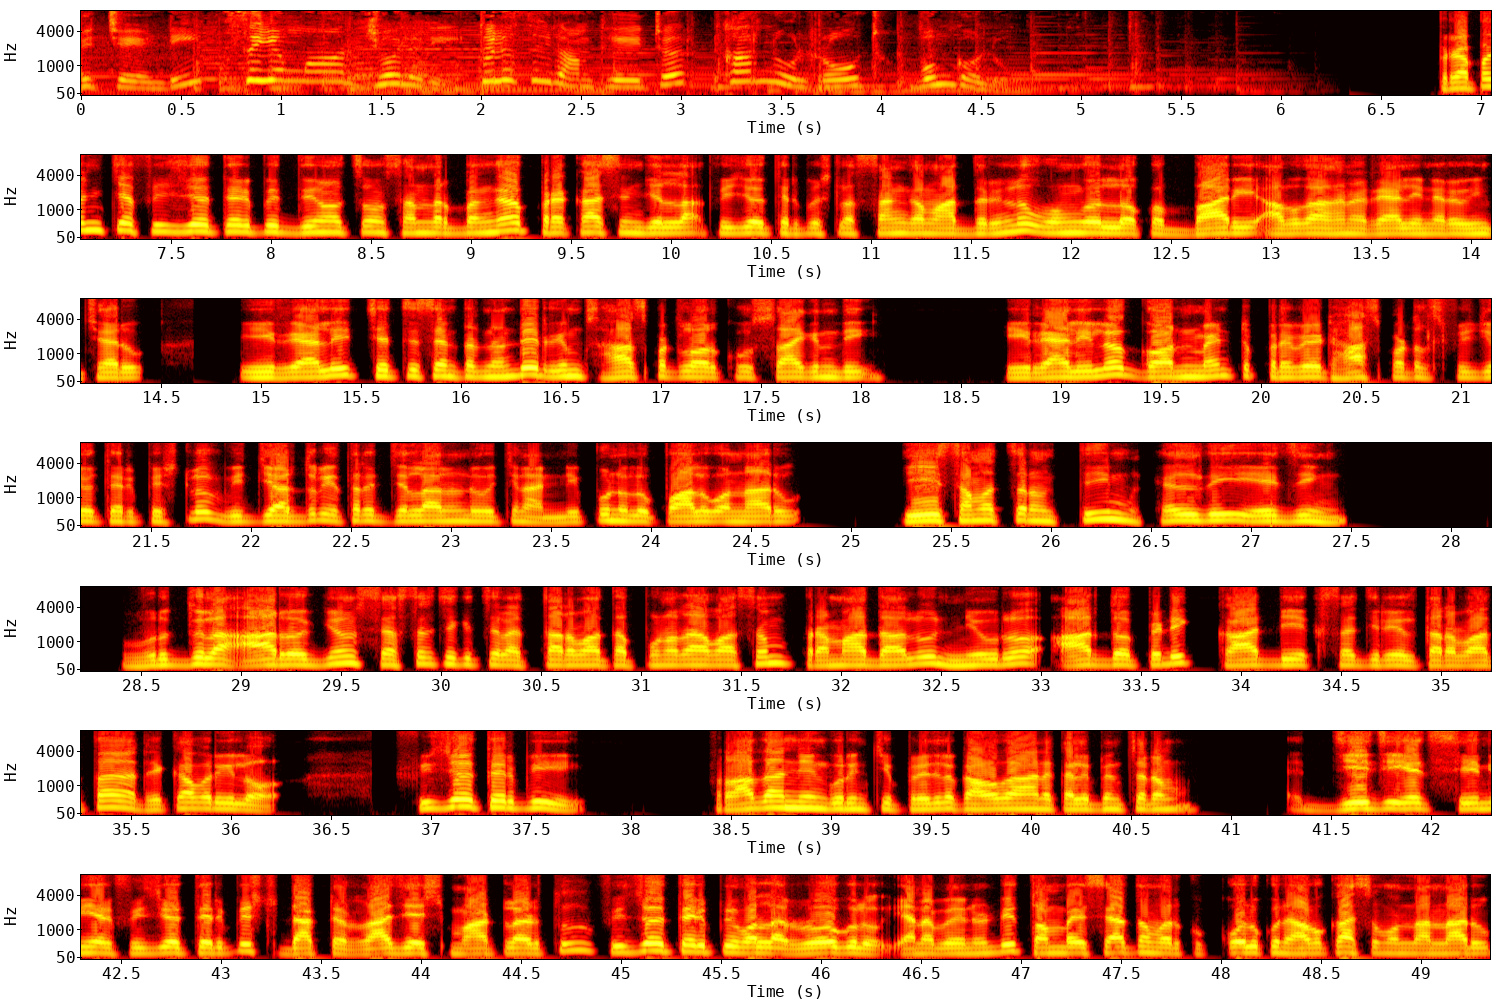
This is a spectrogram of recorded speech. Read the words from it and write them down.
విచ్చేయండి CMR jewellery Tulasiram theatre Kurnool road Ongole. ప్రపంచ physiotherapy దినోత్సవం సందర్భంగా ప్రకాశం జిల్లా ఫిజియోథెరపిస్టుల సంఘం ఆధ్వర్యంలో ఒంగోలులో ఒక భారీ అవగాహన ర్యాలీ నిర్వహించారు. ఈ ర్యాలీ చర్చి సెంటర్ నుండి రిమ్స్ హాస్పిటల్ వరకు సాగింది. ఈ ర్యాలీలో గవర్నమెంట్ ప్రైవేట్ హాస్పిటల్స్ ఫిజియోథెరపిస్టులు విద్యార్థులు ఇతర జిల్లాల నుండి వచ్చిన నిపుణులు పాల్గొన్నారు. ఈ సంవత్సరం థీమ్ హెల్దీ ఏజింగ్ వృద్ధుల ఆరోగ్యం శస్త్రచికిత్సల తర్వాత పునరావాసం ప్రమాదాలు న్యూరో ఆర్థోపెడిక్ కార్డియక్ సర్జరీల తర్వాత రికవరీలో ఫిజియోథెరపీ ప్రాధాన్యం గురించి ప్రజలకు అవగాహన కల్పించడం. GGH senior physiotherapist doctor Rajesh మాట్లాడుతూ ఫిజియోథెరపీ వల్ల రోగులు ఎనభై నుండి తొంభై శాతం వరకు కోలుకునే అవకాశం ఉందన్నారు.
